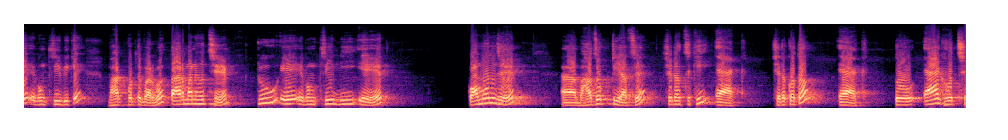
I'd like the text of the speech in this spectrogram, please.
এ এবং থ্রি বিকে ভাগ করতে পারব। তার মানে হচ্ছে টু এ এবং থ্রি বি এর কমন যে ভাজকটি আছে, সেটা হচ্ছে কি এক। সেটা কত? এক। তো এক হচ্ছে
